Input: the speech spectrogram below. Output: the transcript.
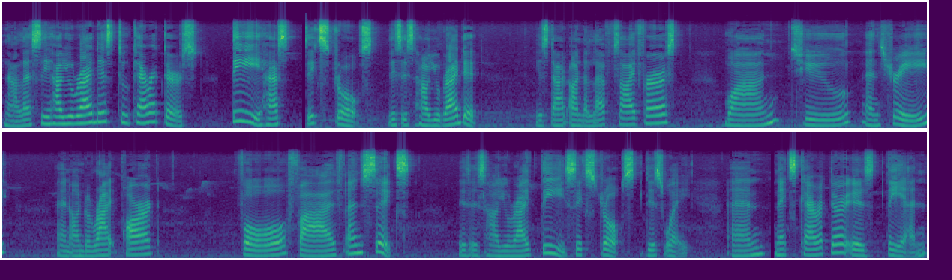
now let's see how you write these two characters 地 has six strokes this is how you write it you start on the left side first one two and three and on the right part four five and six this is how you write the six strokes this way. And next character is Tian.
